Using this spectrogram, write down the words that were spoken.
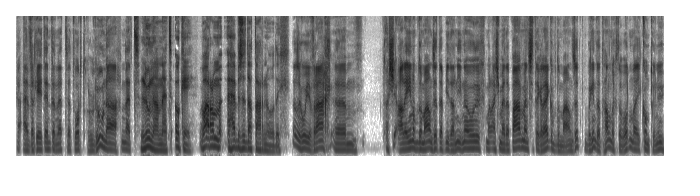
Ja, en vergeet internet, het wordt LunaNet. LunaNet, oké. Waarom hebben ze dat daar nodig? Dat is een goede vraag. Ehm, als je alleen op de maan zit, heb je dat niet nodig. Maar als je met een paar mensen tegelijk op de maan zit, begint het handig te worden dat je continu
